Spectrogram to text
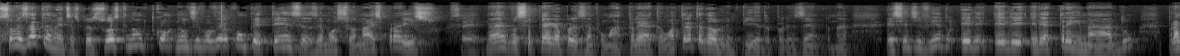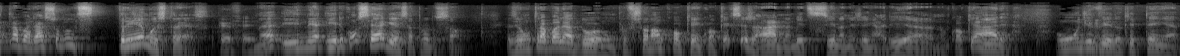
são exatamente as pessoas que não, não desenvolveram competências emocionais para isso. Né? Você pega, por exemplo, um atleta, um atleta da Olimpíada, por exemplo, né? esse indivíduo ele, ele, ele é treinado para trabalhar sob um extremo estresse. Perfeito. Né? E, né, e ele consegue essa produção. Quer dizer, um trabalhador, um profissional qualquer, em qualquer que seja a área, na medicina, na engenharia, em qualquer área, um indivíduo que tenha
